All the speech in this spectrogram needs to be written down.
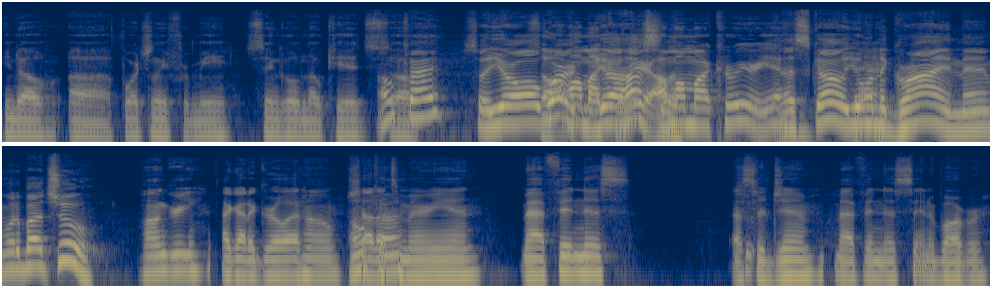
you know, uh, fortunately for me, single, no kids. So, Okay, so you're all So work. I'm on my you're career. I'm on my career. Yeah. Let's go. You on the grind, man. What about you? Hungry. I got a girl at home. Shout out to Marianne. Matt Fitness. That's her gym. Matt Fitness, Santa Barbara.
